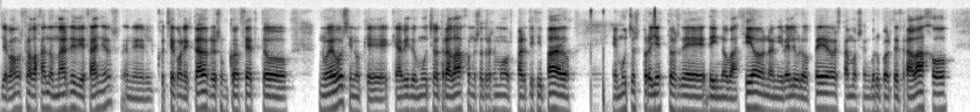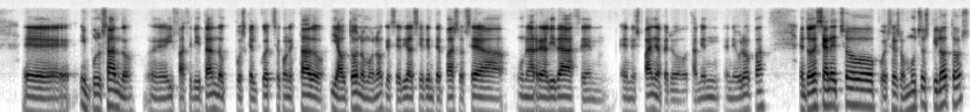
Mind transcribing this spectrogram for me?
llevamos trabajando más de 10 años en el coche conectado, no es un concepto nuevo, sino que, ha habido mucho trabajo. Nosotros hemos participado en muchos proyectos de, innovación a nivel europeo, estamos en grupos de trabajo, eh, impulsando eh, y facilitando pues, que el coche conectado y autónomo, ¿no? que sería el siguiente paso, sea una realidad en, España, pero también en Europa. Entonces se han hecho pues eso, muchos pilotos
